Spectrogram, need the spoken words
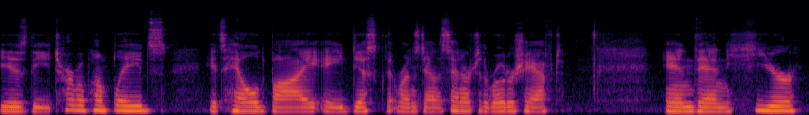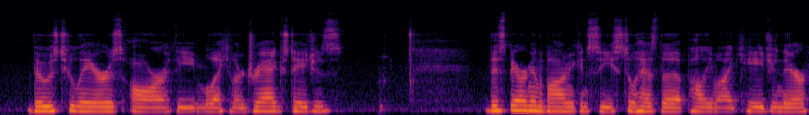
is the turbo pump blades. It's held by a disc that runs down the center to the rotor shaft. And then here, those two layers are the molecular drag stages. This bearing on the bottom, you can see, still has the polyamide cage in there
